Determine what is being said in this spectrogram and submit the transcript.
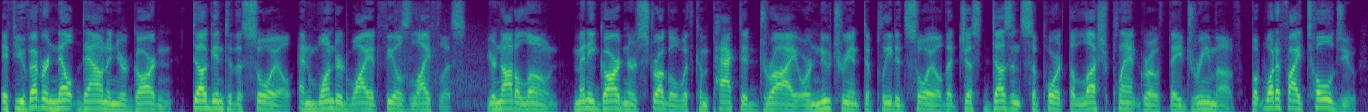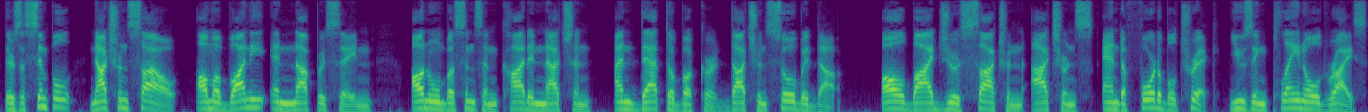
If you've ever knelt down in your garden, dug into the soil, and wondered why it feels lifeless, you're not alone. Many gardeners struggle with compacted, dry, or nutrient-depleted soil that just doesn't support the lush plant growth they dream of. But what if I told you, there's a simple, natron sao, almabani and napusain, anumbasin and kadin nachan, and datobukar dachun sobida, all by Jursatran Achrans and affordable trick, using plain old rice,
